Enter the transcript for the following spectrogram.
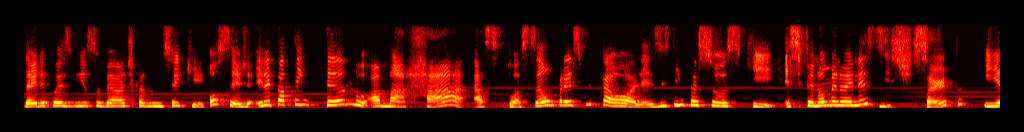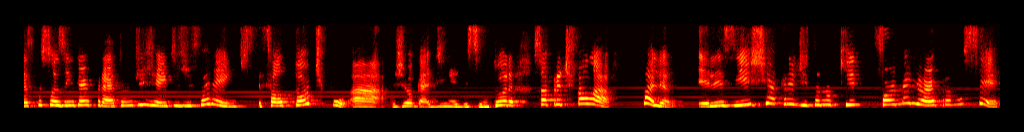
daí depois vinha sobre a ótica do não sei o quê. Ou seja, ele tá tentando amarrar a situação para explicar: olha, existem pessoas que. Esse fenômeno ele existe, certo? E as pessoas interpretam de jeitos diferentes. Faltou, tipo, a jogadinha de cintura só para te falar: olha, ele existe e acredita no que for melhor para você.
